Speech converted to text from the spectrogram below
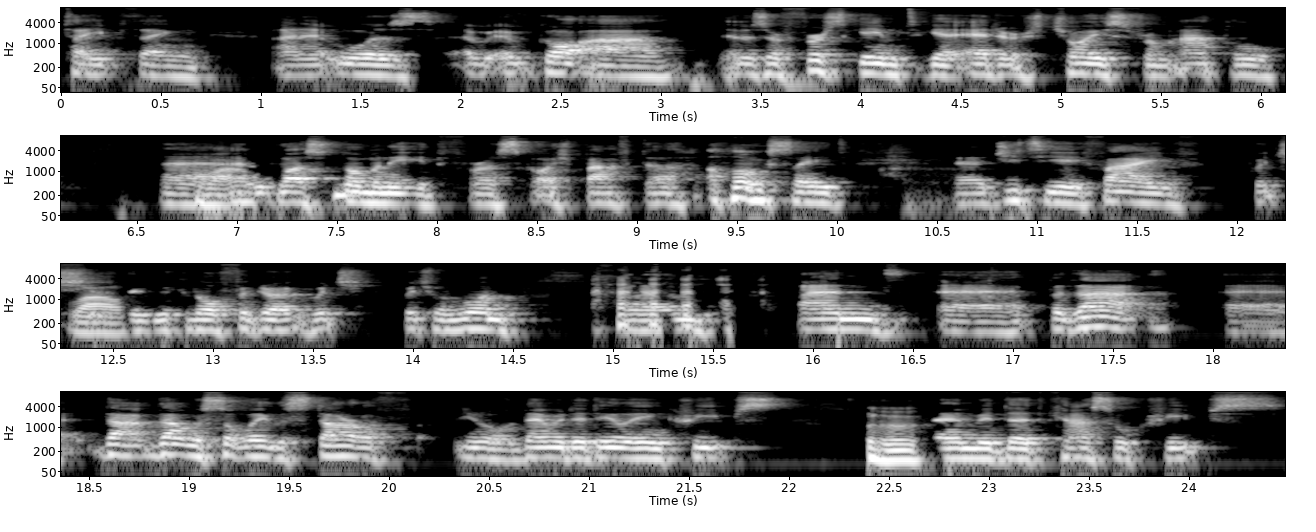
type thing. And it was it got a it was our first game to get Editor's Choice from Apple, uh, wow. and was nominated for a Scottish BAFTA alongside uh, GTA Five, which wow. we can all figure out which which one won. Um, and uh, but that uh, that that was sort of like the start of you know then we did Alien Creeps, mm-hmm. then we did Castle Creeps,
